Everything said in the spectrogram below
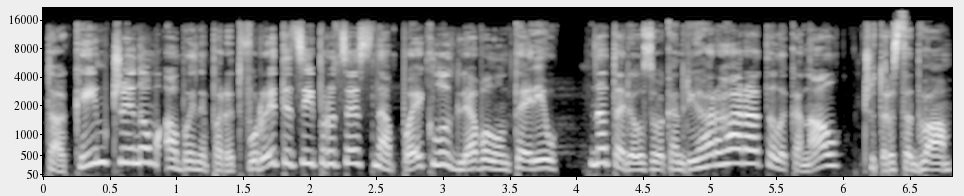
таким чином, аби не перетворити цей процес на пекло для волонтерів. Наталія Лозвик, Андрій Гаргара, телеканал 402.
